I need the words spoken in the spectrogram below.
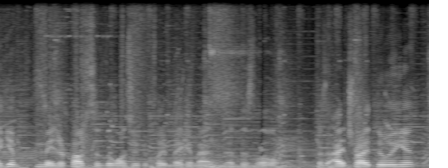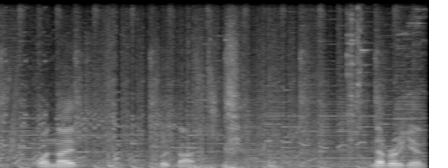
I give major props to the ones who can play Mega Man at this level. Because I tried doing it one night, could not. Never again.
